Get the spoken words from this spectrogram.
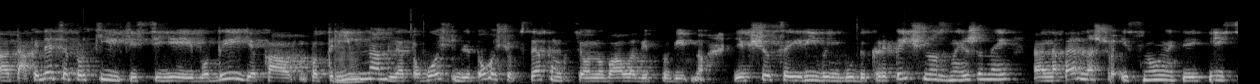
Е, Так, йдеться про кількість цієї води, яка потрібна для того, для того, щоб все функціонувало відповідно. Якщо цей рівень буде критично знижений, е, напевно, що існують якісь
